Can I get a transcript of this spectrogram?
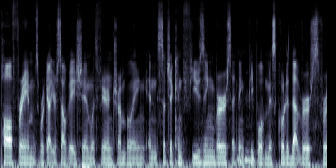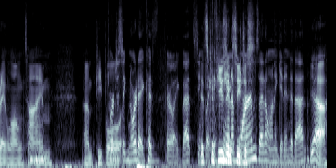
Paul frames "work out your salvation with fear and trembling," and such a confusing verse. I think people have misquoted that verse for a long time. Um, people, Or just ignored it because they're like, that seems It's like confusing, a can you of just- worms. I don't want to get into that. yeah.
